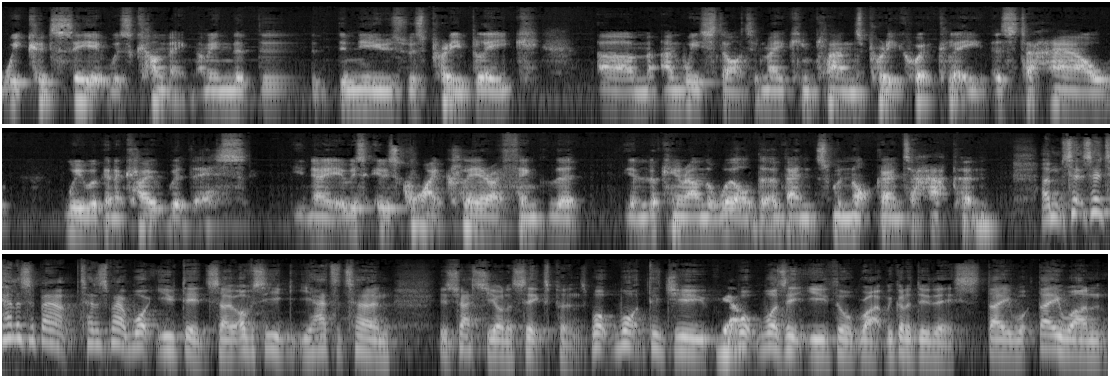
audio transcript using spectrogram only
we could see it was coming. I mean, the the, the news was pretty bleak, um, and we started making plans pretty quickly as to how we were going to cope with this. You know, it was it was quite clear, I think, that you know, looking around the world that events were not going to happen. Um, so, so, tell us about tell us about what you did. So obviously you, you, had to turn your strategy on a sixpence. What what did you? Yeah. What was it you thought? Right, we've got to do this. Day day one,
